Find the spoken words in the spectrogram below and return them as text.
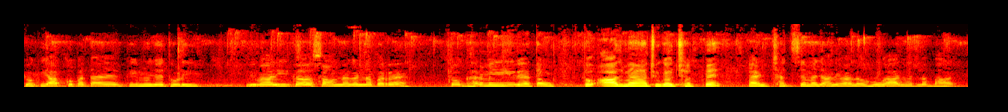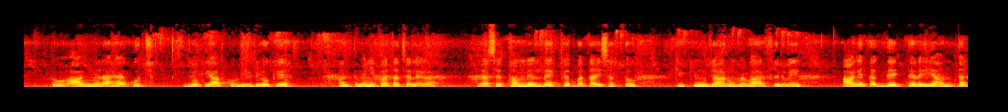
क्योंकि आपको पता है कि मुझे थोड़ी बीमारी का सामना करना पड़ रहा है तो घर में ही रहता हूँ। तो आज मैं आ चुका हूँ छत पे एंड छत से मैं जाने वाला हूँ आज मतलब बाहर। तो आज मेरा है कुछ, जो कि आपको वीडियो के अंत में ही पता चलेगा। वैसे थंबनेल देख के बता ही सकते हो कि क्यों जा रहा हूँ मैं बाहर, फिर भी आगे तक देखते रहिए अंत तक।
